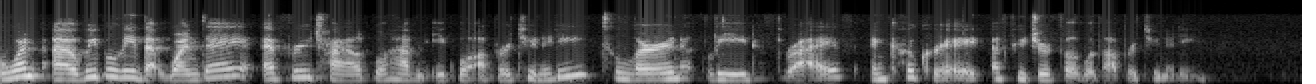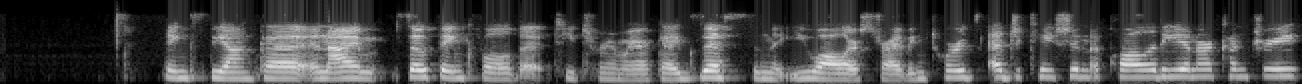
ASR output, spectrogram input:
one, uh, we believe that one day every child will have an equal opportunity to learn, lead, thrive, and co-create a future filled with opportunity. Thanks, Bianca. And I'm so thankful that Teach for America exists and that you all are striving towards education equality in our country.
